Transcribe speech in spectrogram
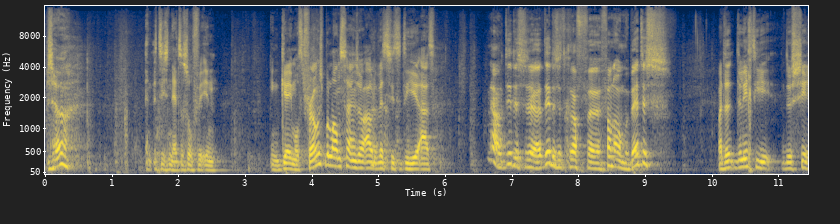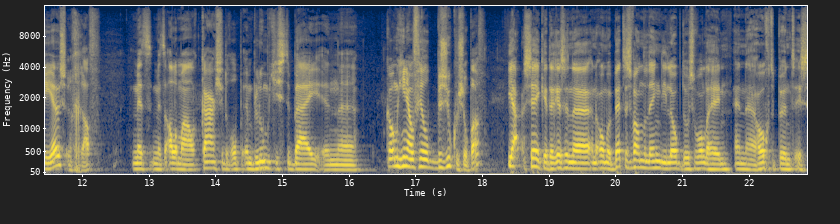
Zo. En het is net alsof we in, in Game of Thrones beland zijn. Zo ouderwets ziet het er hier uit. Nou, dit is, uh, dit is het graf uh, van ome Bettis. Maar er ligt hier dus serieus een graf. Met, met allemaal kaarsen erop en bloemetjes erbij. En, uh, komen hier nou veel bezoekers op af? Ja, zeker. Er is een, een ome Bettes wandeling. Die loopt door Zwolle heen. En hoogtepunt is,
